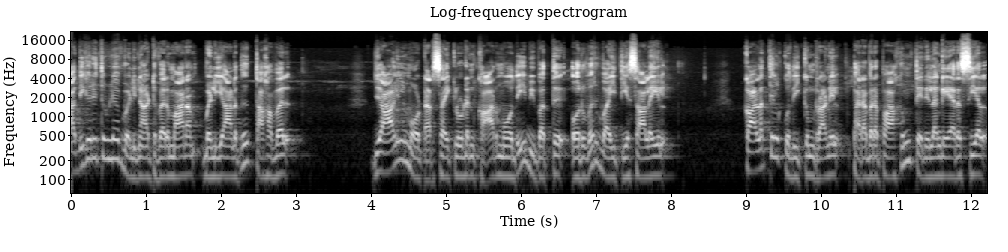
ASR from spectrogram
அதிகரித்துள்ள வெளிநாட்டு வருமானம். வெளியானது தகவல். யாழில் மோட்டார் சைக்கிளுடன் கார் மோதி விபத்து. ஒருவர் வைத்தியசாலையில். களத்தில் குதிக்கும் ரணில் பரபரப்பாகும் தென்னிலங்கை அரசியல்.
